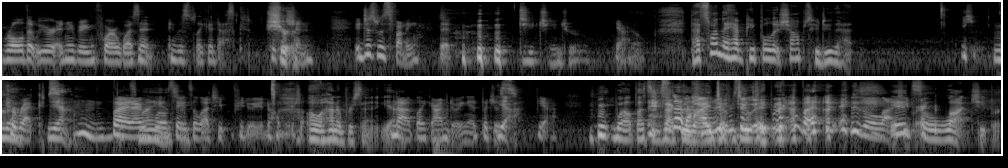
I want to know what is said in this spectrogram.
role that we were interviewing for wasn't. It was like a desk Sure. position. It just was funny that Do you change your? yeah, That's why they have people at shops who do that. Correct. Yeah. Mm, but I will answer. say it's a lot cheaper if you do it at home yourself. Oh, 100%. Yeah. Not like I'm doing it, but just yeah. yeah. well, that's exactly why I don't 100% do it. cheaper, Yeah. but it is a lot It's cheaper. a lot cheaper.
